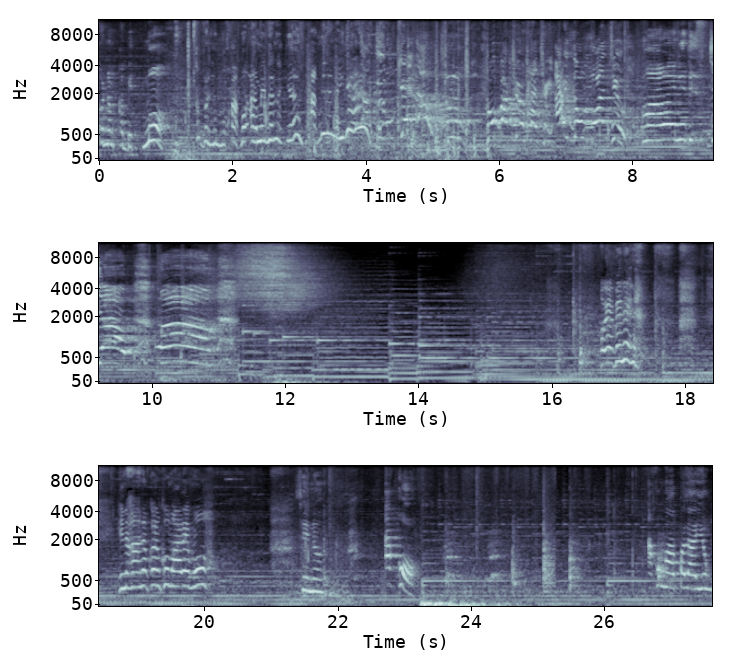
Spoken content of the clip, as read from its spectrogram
ako ng kabit mo. Kapal na mukha mo, amin na na yan. Amin na na yan. You get out! Go back to your country! I don't want you! Mom, I need this job. Mom! Hoy, Evelyn! Hinahanap ka ng kumare mo. Sino? Ako! Nga pala yung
